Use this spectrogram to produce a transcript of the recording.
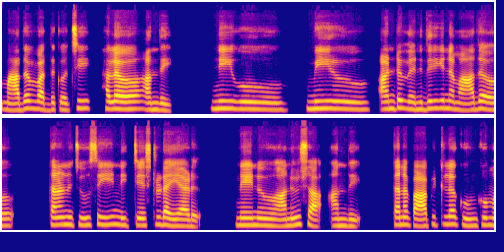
మాధవ్ వద్దకొచ్చి హలో అంది. నీవు మీరు అంటూ వెనుదిరిగిన మాధవ్ తనను చూసి నిశ్చేష్టుడయ్యాడు. నేను అనూష అంది. తన పాపిట్లో కుంకుమ,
